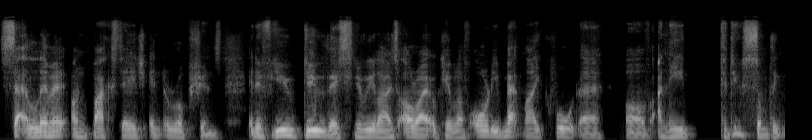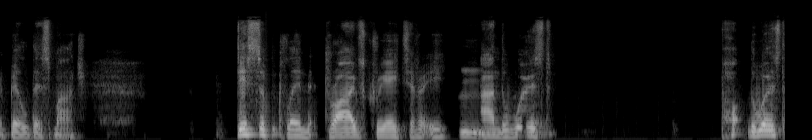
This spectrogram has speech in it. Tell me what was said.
set a limit on backstage interruptions. And if you do this and you realize, all right, okay, well, I've already met my quota of I need to do something to build this match. Discipline drives creativity, mm. and the worst the worst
